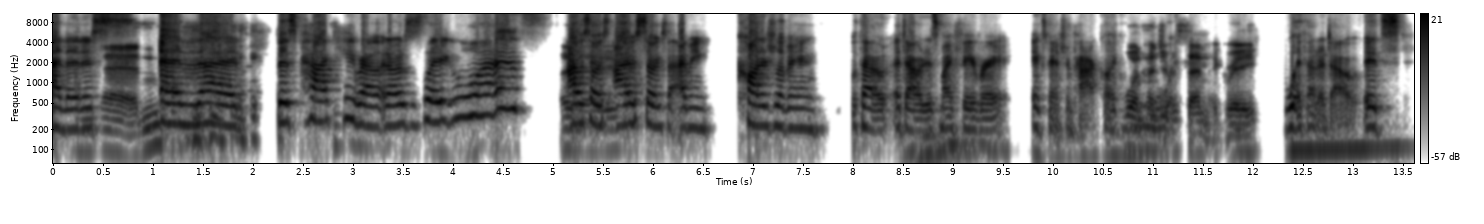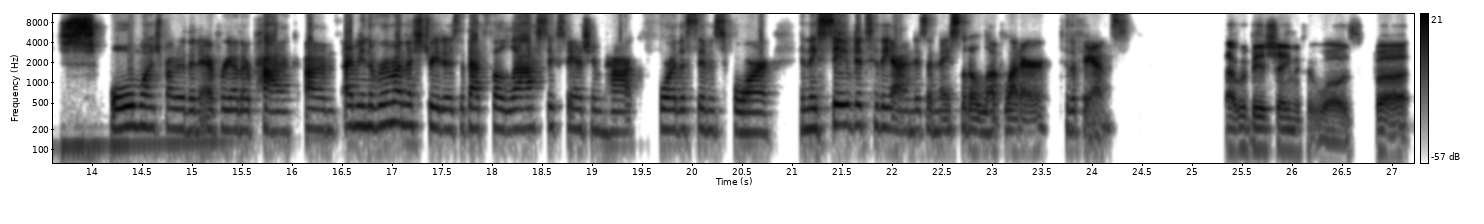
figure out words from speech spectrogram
And then, and then, and then this pack came out, and I was just like, "What?" Okay. I was so I was so excited. I mean, cottage living, without a doubt, is my favorite expansion pack. Like one hundred percent agree without a doubt. It's so much better than every other pack. Um, I mean, the rumor on the street is that that's the last expansion pack for The Sims 4, and they saved it to the end as a nice little love letter to the fans. That would be a shame if it was, but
